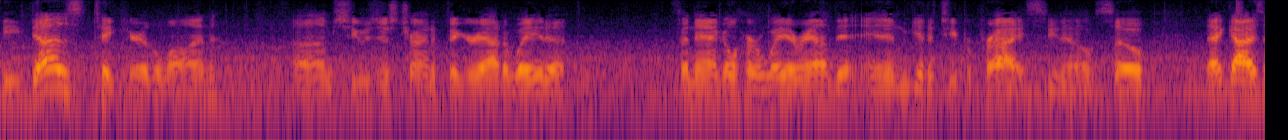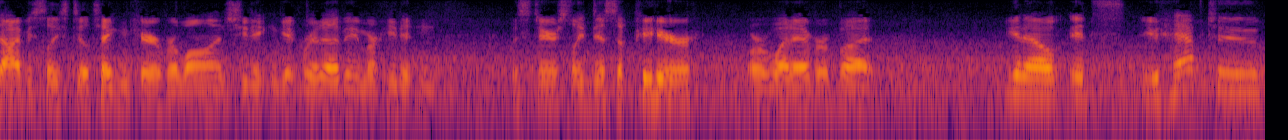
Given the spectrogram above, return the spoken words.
he does take care of the lawn. Um, she was just trying to figure out a way to finagle her way around it and get a cheaper price, you know. So that guy's obviously still taking care of her lawn. She didn't get rid of him or he didn't mysteriously disappear or whatever, but you know, it's you have to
